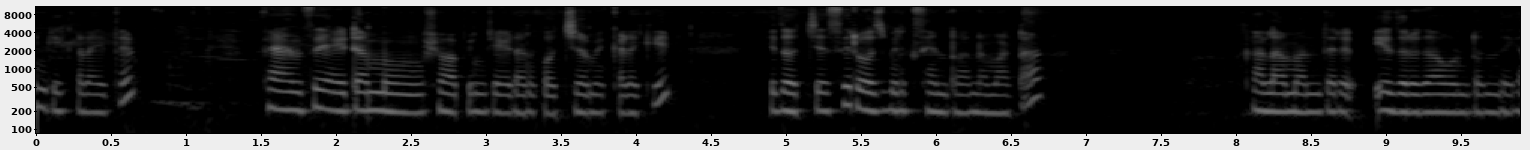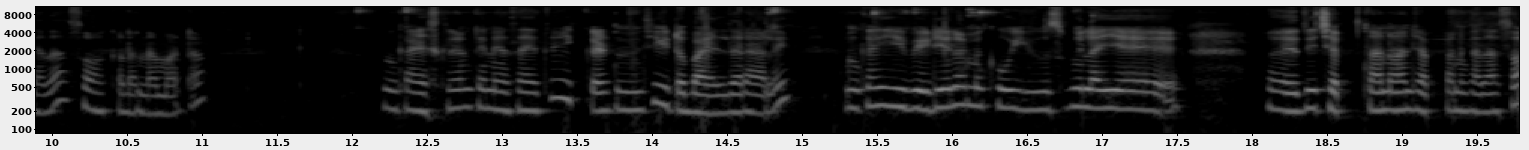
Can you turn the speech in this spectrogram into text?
ఇంక ఇక్కడైతే ఫ్యాన్సీ ఐటమ్ షాపింగ్ చేయడానికి వచ్చాము ఇక్కడికి. ఇది వచ్చేసి రోజ్ మిల్క్ సెంటర్ అన్నమాట. కళామందిర్ ఎదురుగా ఉంటుంది కదా సో అక్కడ అన్నమాట ఇంకా ఐస్ క్రీమ్ తినేసి అయితే ఇక్కడి నుంచి ఇటు బయలుదేరాలి. ఇంకా ఈ వీడియోలో మీకు యూస్ఫుల్ అయ్యే ఇది చెప్తాను అని చెప్పాను కదా సో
